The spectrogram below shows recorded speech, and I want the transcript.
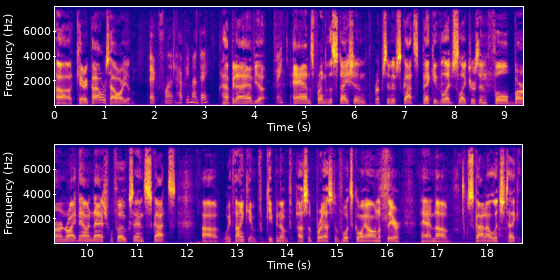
uh, Carey Powers. How are you? Excellent. Happy Monday. Happy to have you. Thank you. And friend of the station, Representative Scott Cepicky. The legislature is in full burn right now in Nashville, folks. And Scott's, uh, we thank him for keeping us abreast of what's going on up there. And uh, Scott, I'll let you take it.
